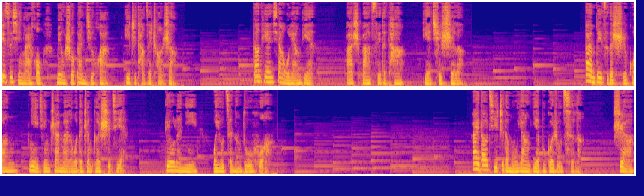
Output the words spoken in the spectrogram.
妻子醒来后没有说半句话，一直躺在床上。当天下午两点，八十八岁的他也去世了。半辈子的时光，你已经占满了我的整个世界，丢了你，我又怎能独活？爱到极致的模样，也不过如此了。是啊，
